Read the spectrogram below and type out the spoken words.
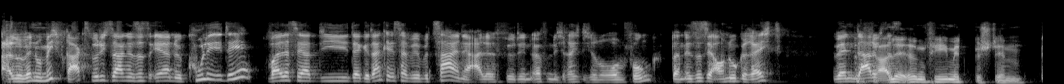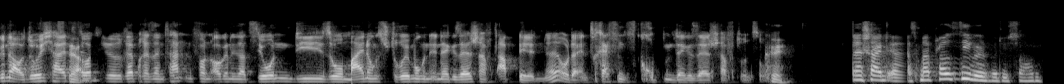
Also wenn du mich fragst, würde ich sagen, es ist eher eine coole Idee, weil es ja die, der Gedanke ist ja, wir bezahlen ja alle für den öffentlich-rechtlichen Rundfunk. Dann ist es ja auch nur gerecht, wenn dass dadurch. alle irgendwie mitbestimmen. Genau, durch halt ja. solche Repräsentanten von Organisationen, die so Meinungsströmungen in der Gesellschaft abbilden, ne? Oder Interessensgruppen der Gesellschaft und so. Okay. Erscheint erstmal plausibel, würde ich sagen.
